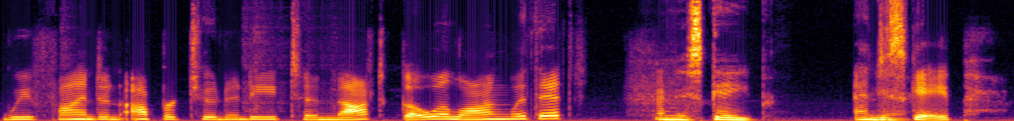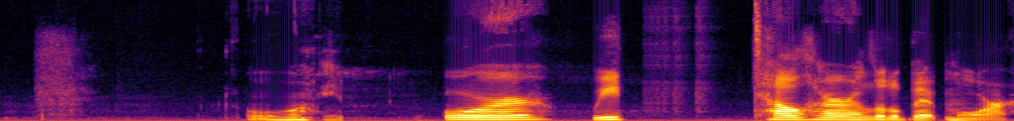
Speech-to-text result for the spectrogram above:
we find an opportunity to not go along with it And escape. and Yeah. escape, Or, or we tell her a little bit more.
